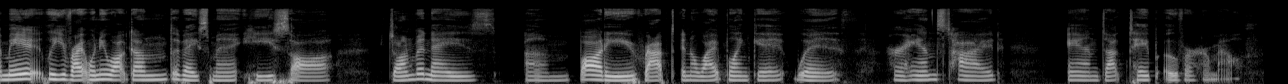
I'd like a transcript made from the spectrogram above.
Immediately, right when he walked down the basement, he saw JonBenét's um, body wrapped in a white blanket with her hands tied and duct tape over her mouth.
